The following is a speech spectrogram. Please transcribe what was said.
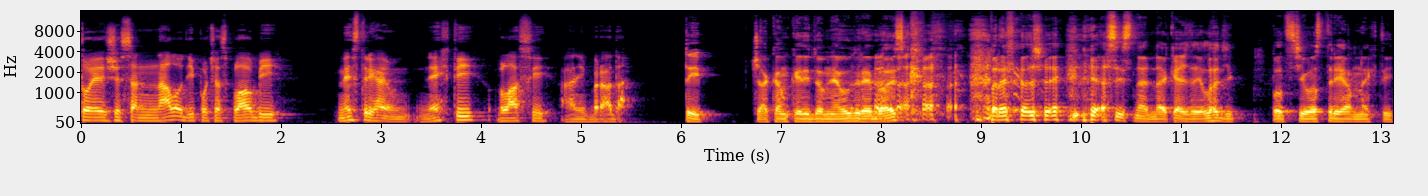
to je, že sa na lodi počas plavby nestrihajú nechty, vlasy ani brada. Ty, čakám, kedy do mňa udrie blesk, pretože ja si snad na každej lodi poctivo striham nechty.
